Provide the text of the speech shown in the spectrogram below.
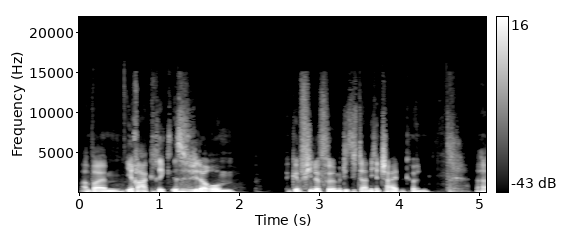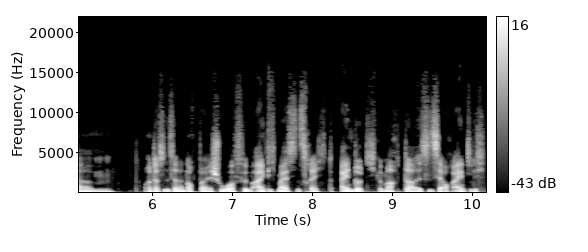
aber beim Irakkrieg ist es wiederum, gibt viele Filme, die sich da nicht entscheiden können. Ähm, und das ist ja dann auch bei Showa-Filmen eigentlich meistens recht eindeutig gemacht. Da ist es ja auch eigentlich,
